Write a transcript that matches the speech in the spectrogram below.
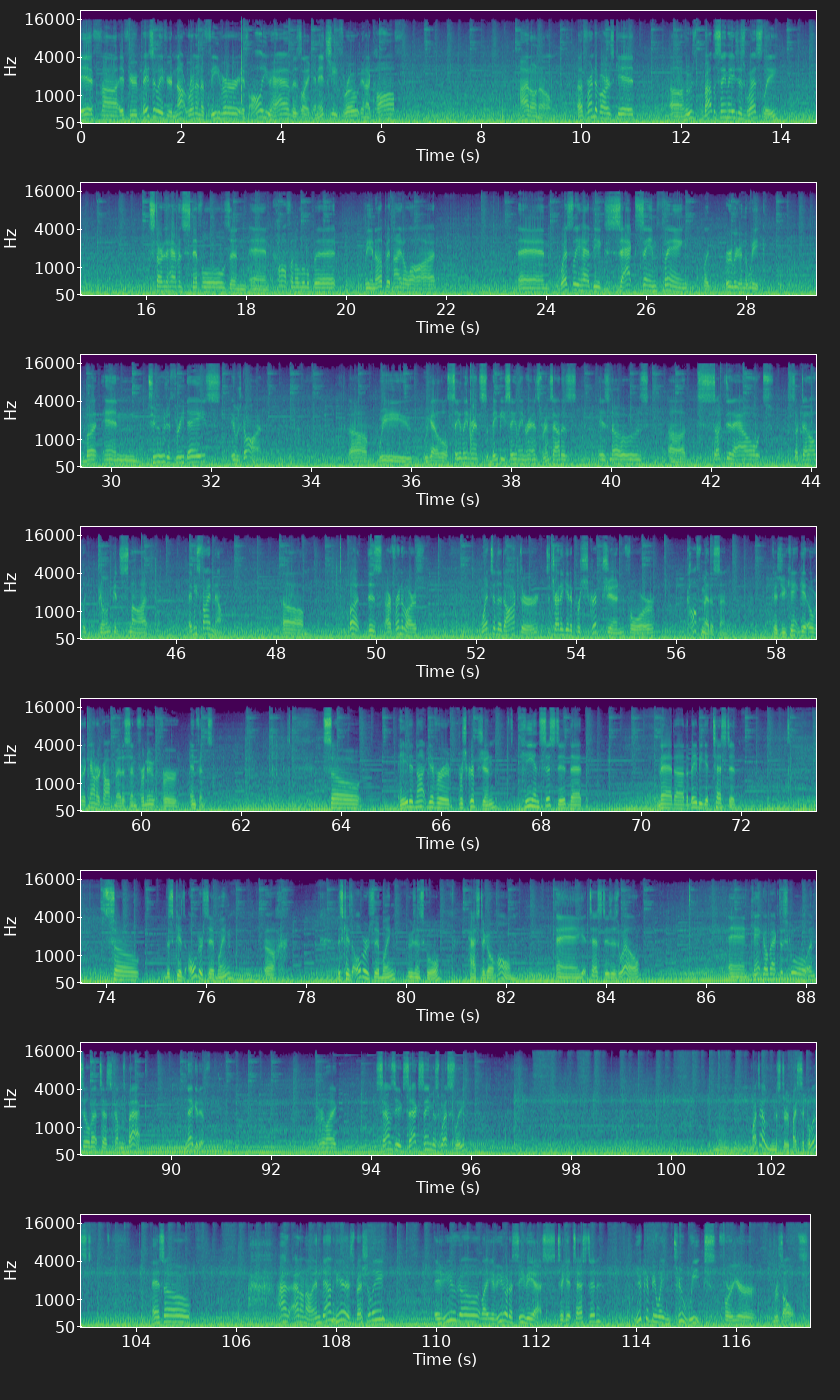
if uh, if you're basically if you're not running a fever, if all you have is like an itchy throat and a cough, I don't know. A friend of ours, kid, uh, who's about the same age as Wesley, started having sniffles and, and coughing a little bit, being up at night a lot. And Wesley had the exact same thing like earlier in the week. But in two to three days, it was gone. Um, we we got a little saline rinse, a baby saline rinse, rinse out his his nose, uh, sucked it out, sucked out all the gunk and snot, and he's fine now. Um, but this, our friend of ours, went to the doctor to try to get a prescription for cough medicine because you can't get over-the-counter cough medicine for new for infants. So he did not give her a prescription. He insisted that that uh, the baby get tested. So this kid's older sibling, ugh, this kid's older sibling who's in school has to go home and get tested as well and can't go back to school until that test comes back negative. We're like, sounds the exact same as Wesley. Hmm, watch out, Mr. Bicyclist. And so, I, I don't know. And down here, especially, if you go like if you go to CVS to get tested, you could be waiting two weeks for your results.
